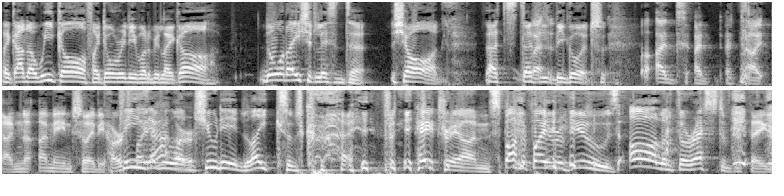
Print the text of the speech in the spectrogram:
like on a week off, I don't really want to be like, oh, know what I should listen to, Sean. That's that'd Well, be good. I'd, I'd, I, I'm not. I mean, should I be hurt Please, that? everyone, or- tune in, like, subscribe. please. Patreon, Spotify reviews, all of the rest of the things.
